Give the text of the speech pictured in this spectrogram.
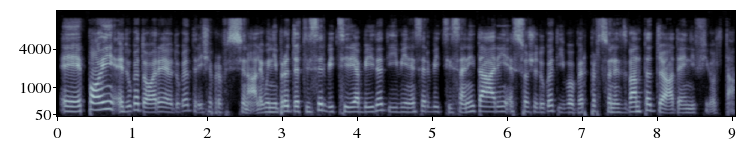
E poi educatore o educatrice professionale, quindi progetti e servizi riabilitativi nei servizi sanitari e socio-educativo per persone svantaggiate e in difficoltà.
